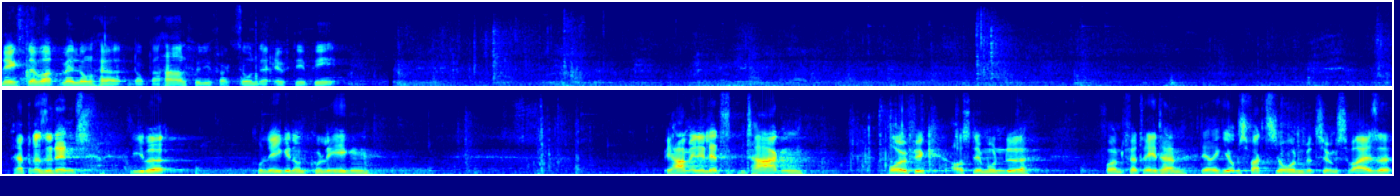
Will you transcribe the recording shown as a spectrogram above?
Nächste Wortmeldung, Herr Dr. Hahn für die Fraktion der FDP. Herr Präsident, liebe Kolleginnen und Kollegen! Wir haben in den letzten Tagen häufig aus dem Munde von Vertretern der Regierungsfraktionen bzw.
